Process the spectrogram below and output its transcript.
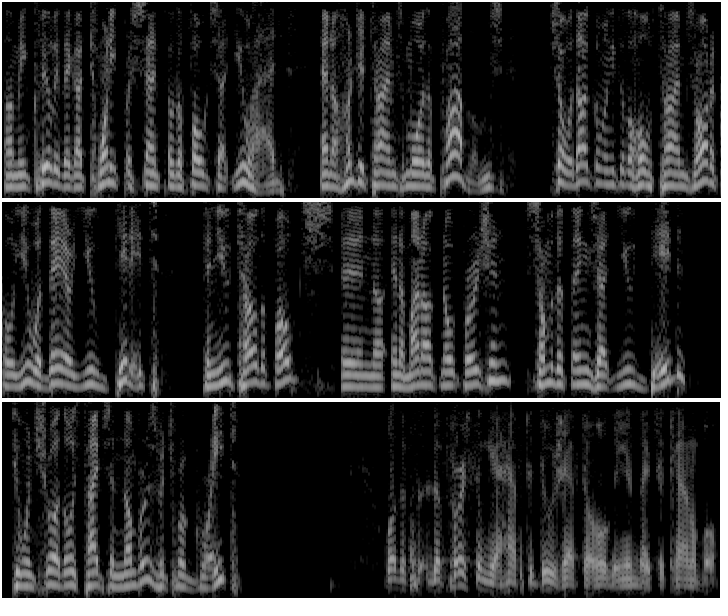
I mean, clearly they got twenty percent of the folks that you had, and hundred times more the problems. So, without going into the whole Times article, you were there. You did it. Can you tell the folks in uh, in a Monarch Note version some of the things that you did to ensure those types of numbers, which were great? Well, the the first thing you have to do is you have to hold the inmates accountable,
